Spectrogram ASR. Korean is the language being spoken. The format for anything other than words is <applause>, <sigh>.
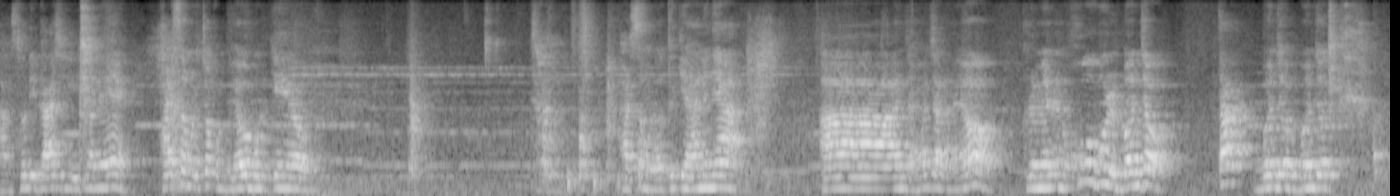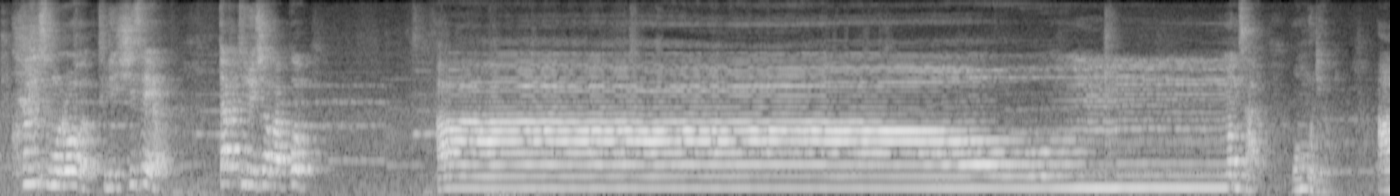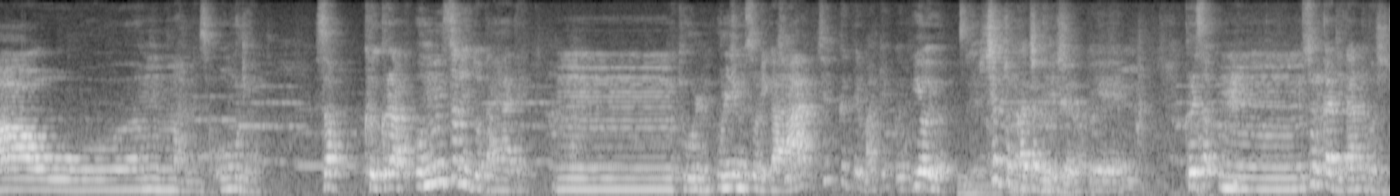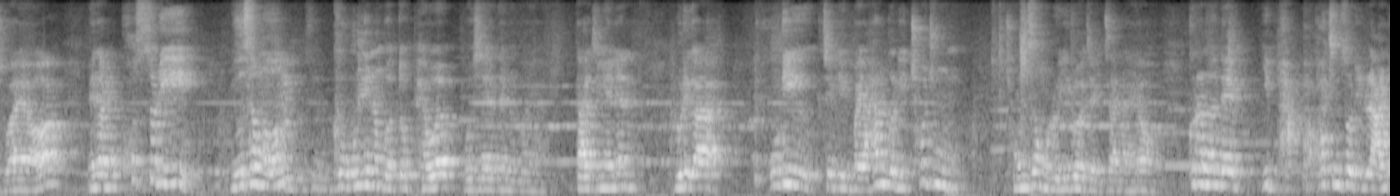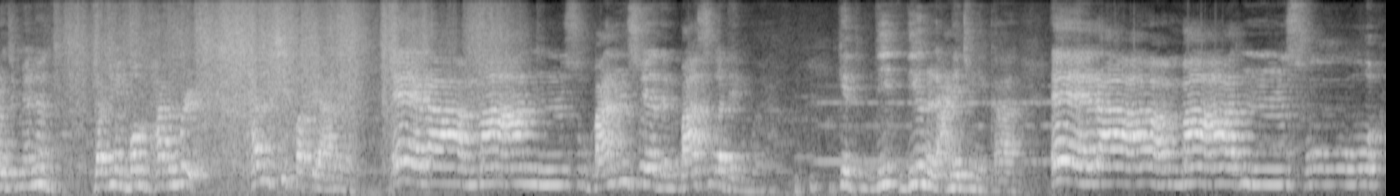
자, 소리를 하시기 전에 발성을 조금 배워볼게요. 자, 발성을 어떻게 하느냐? 아, 이제 하잖아요. 그러면은 호흡을 먼저 딱 먼저 먼저 큰 숨으로 들이쉬세요. 딱 들이셔갖고 아 음 소리도 나야 돼. 음 이렇게 울, 울림 소리가 책 그때 맡겼거든요. 요요 책좀 갖다 드리세요. 예. 그래서 음 소리까지 나는 것이 좋아요. 왜냐면 콧소리 유성음 그 울리는 것도 배워 보셔야 되는 거야. 나중에는 우리가 우리 저기 뭐야 한글이 초중 종성으로 이루어져 있잖아요. 그러는데 이 바, 바, 받침 소리를 안 해주면은 나중에 뭔 발음을 반치밖에 안 해. 에라 만수 만수해야 되는 마수가 되는 거야. 이게 니, 니은을 안 해주니까. 에라 만수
